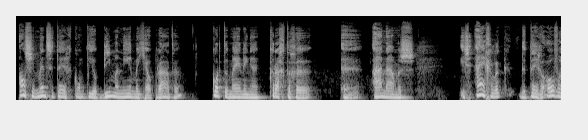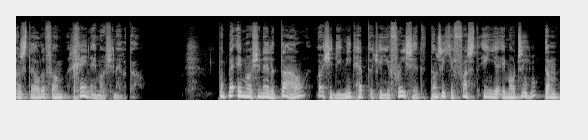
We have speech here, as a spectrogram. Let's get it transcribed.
als je mensen tegenkomt die op die manier met jou praten? Korte meningen, krachtige eh, aannames, is eigenlijk de tegenovergestelde van geen emotionele taal. Want bij emotionele taal, als je die niet hebt, als je in je freeze zit, dan zit je vast in je emotie. Dan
